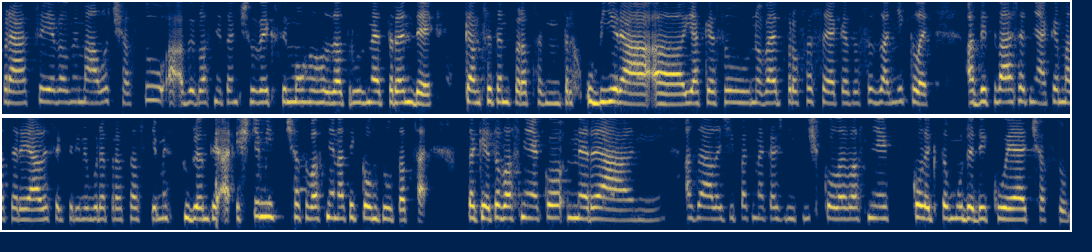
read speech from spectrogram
práci je velmi málo času a aby vlastně ten člověk si mohl hledat různé trendy, kam se ten pracovní trh ubírá, jaké jsou nové profese, jaké zase zanikly a vytvářet nějaké materiály, se kterými bude pracovat s těmi studenty a ještě mít čas vlastně na ty konzultace, tak je to vlastně jako nereální a záleží pak na každý té škole vlastně, kolik tomu dedikuje času.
